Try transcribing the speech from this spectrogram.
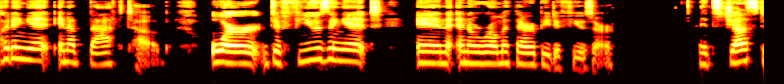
putting it in a bathtub or diffusing it in an aromatherapy diffuser. It's just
